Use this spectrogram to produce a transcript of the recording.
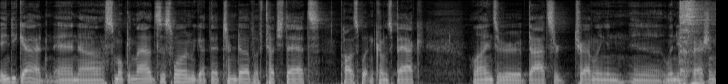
Indie God and uh, Smoking Loud's this one. We got that turned up. I've touched that. Pause button comes back. Lines or dots are traveling in, in a linear fashion.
